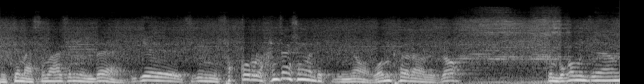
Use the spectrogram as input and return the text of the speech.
이렇게 말씀을 하셨는데 이게 지금 속고를 한 장씩만 됐거든요. 원페어라 그러죠. 그럼 뭐가 문제냐면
